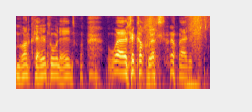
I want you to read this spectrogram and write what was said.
مبارك عليكم العيد وعندك أخويا السلام عليكم.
